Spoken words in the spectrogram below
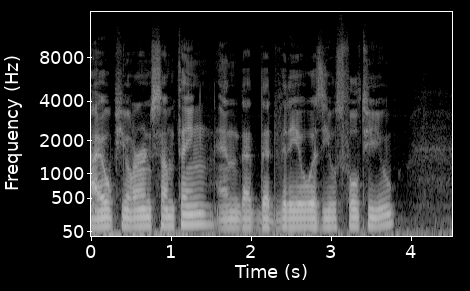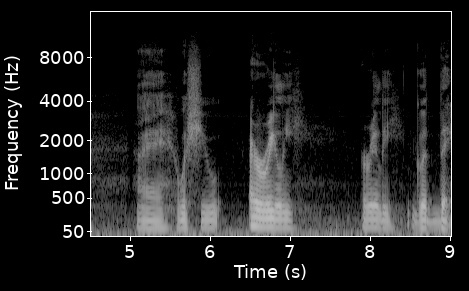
I hope you learned something and that that video was useful to you. I wish you a really, really good day.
